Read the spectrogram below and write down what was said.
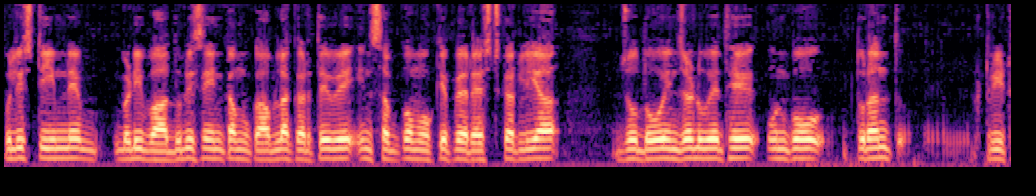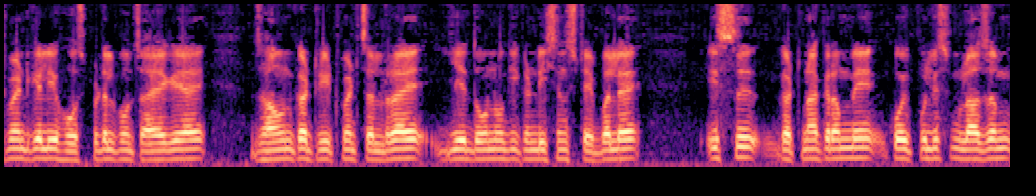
पुलिस टीम ने बड़ी बहादुरी से इनका मुकाबला करते हुए इन सबको मौके पर अरेस्ट कर लिया। जो दो इंजर्ड हुए थे, उनको तुरंत ट्रीटमेंट के लिए हॉस्पिटल पहुँचाया गया है, जहाँ उनका ट्रीटमेंट चल रहा है। ये दोनों की कंडीशन स्टेबल है। इस घटनाक्रम में कोई पुलिस मुलाजम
